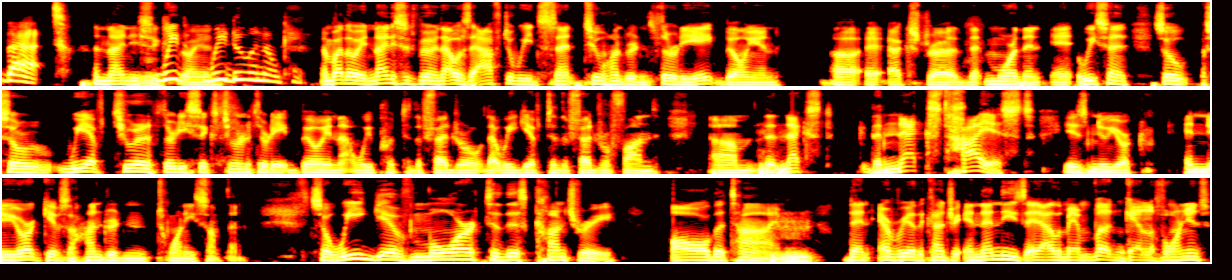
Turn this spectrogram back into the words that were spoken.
that and 96 we billion. we doing okay. And by the way, 96 billion, that was after we'd sent 238 billion uh, extra that more than we sent. So, so we have 236, 238 billion that we put to the federal, that we give to the federal fund. Um, The next, the next highest is New York and New York gives 120 something. So we give more to this country all the time than every other country. And then these Alabama fucking Californians,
